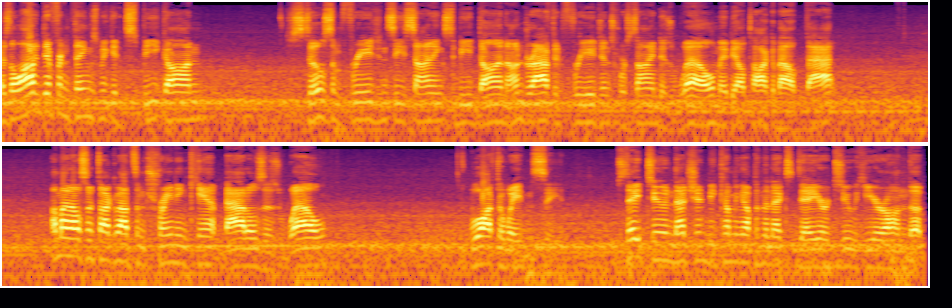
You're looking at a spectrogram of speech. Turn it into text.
There's a lot of different things we could speak on. Still some free agency signings to be done. Undrafted free agents were signed as well. Maybe I'll talk about that. I might also talk about some training camp battles as well. We'll have to wait and see. Stay tuned. That should be coming up in the next day or two here on the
